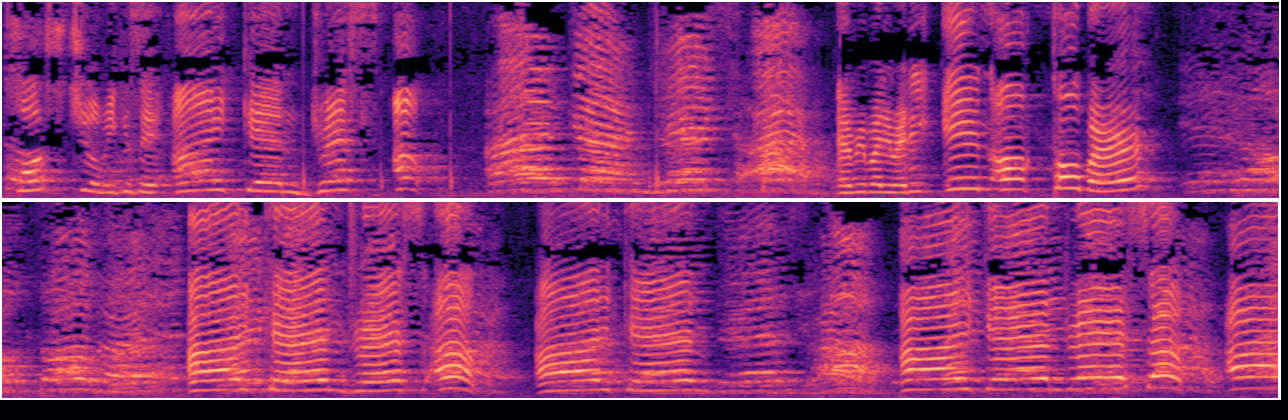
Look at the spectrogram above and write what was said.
costume. You can say, I can dress up. I can dress up. Everybody ready? In October, In October, I can dress up. I can, dress up. I can dress up. I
